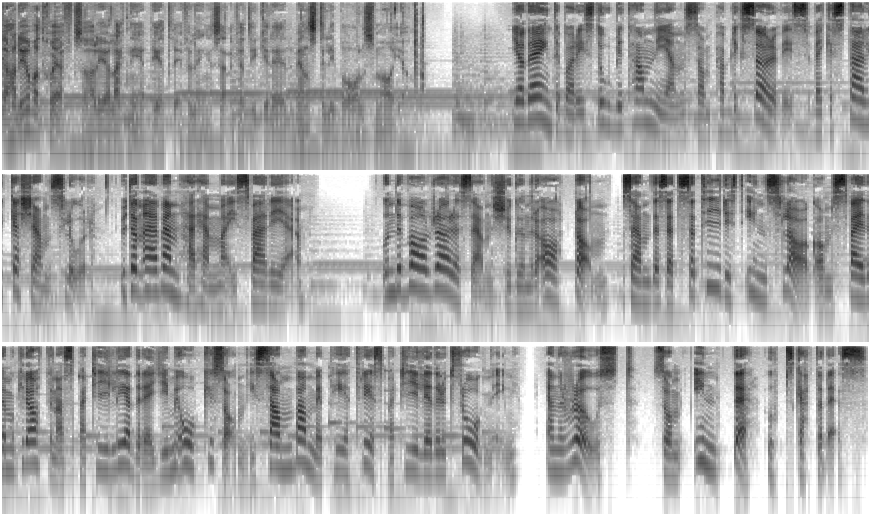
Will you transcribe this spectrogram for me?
Hade jag varit chef så hade jag lagt ner P3 för länge sedan, för jag tycker det är vänsterliberal smörja. Ja, det är inte bara i Storbritannien som public service väcker starka känslor, utan även här hemma i Sverige. Under valrörelsen 2018 sändes ett satiriskt inslag om Sverigedemokraternas partiledare Jimmy Åkesson i samband med P3s partiledarutfrågning. En roast som inte uppskattades.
